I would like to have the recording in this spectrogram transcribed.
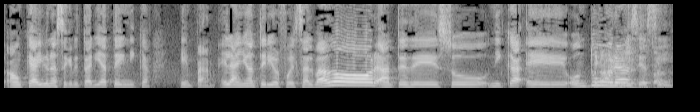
aunque hay una secretaría técnica en Panamá. El año anterior fue El Salvador, antes de eso Nica- eh, Honduras y así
